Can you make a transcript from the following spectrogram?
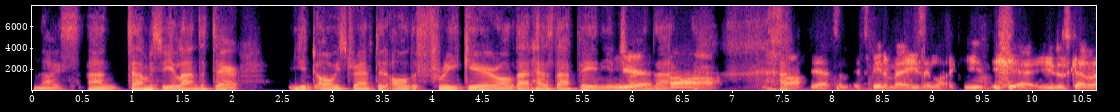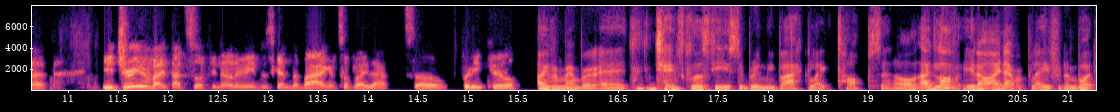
Nice. And tell me, so you landed there. You'd always dreamt it, all the free gear, all that. How's that been? You enjoying yeah. that? Oh, yeah, it's, it's been amazing. Like, you, yeah, you just kind of you dream about that stuff. You know what I mean? Just getting the bag and stuff like that. So pretty cool. I remember uh, James Cluskey used to bring me back like tops and all. I'd love, you know, I never played for them, but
